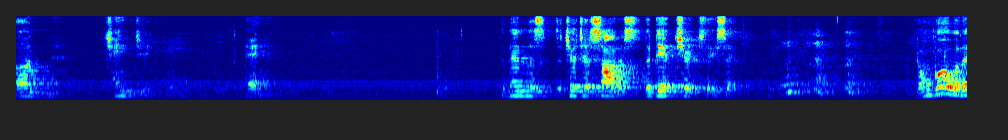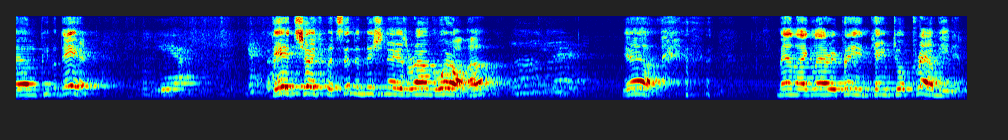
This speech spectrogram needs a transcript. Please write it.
unchanging hand. Then this, the church at Sardis, the dead church, they said. Don't go over there, people dead. Yeah. Dead church, but sending missionaries around the world, huh? Yeah. Man like Larry Payne came to a prayer meeting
